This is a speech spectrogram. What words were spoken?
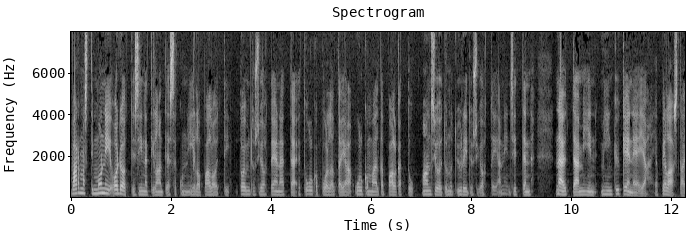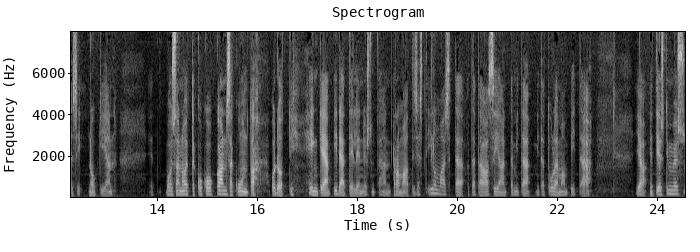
Varmasti moni odotti siinä tilanteessa, kun Iilo paloitti toimitusjohtajana, että, että ulkopuolelta ja ulkomailta palkattu ansioitunut yritysjohtaja, niin sitten näyttää, mihin, mihin kykenee ja, ja pelastaisi Nokian – voi sanoa, että koko kansakunta odotti henkeään pidätellen, jos nyt vähän dramaattisesti ilmaisi tätä, tätä asiaa, että mitä, mitä tuleman pitää. Ja, ja tietysti myös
